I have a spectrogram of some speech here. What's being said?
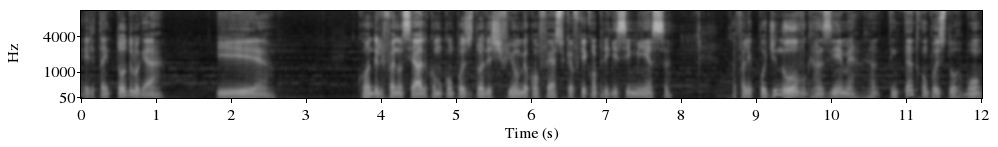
ele está em todo lugar e quando ele foi anunciado como compositor deste filme, eu confesso que eu fiquei com uma preguiça imensa, Eu falei, pô, de novo, Hans Zimmer, tem tanto compositor bom.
